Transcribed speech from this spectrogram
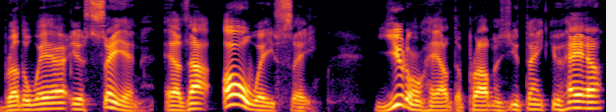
Brother Ware is saying, as I always say, you don't have the problems you think you have.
